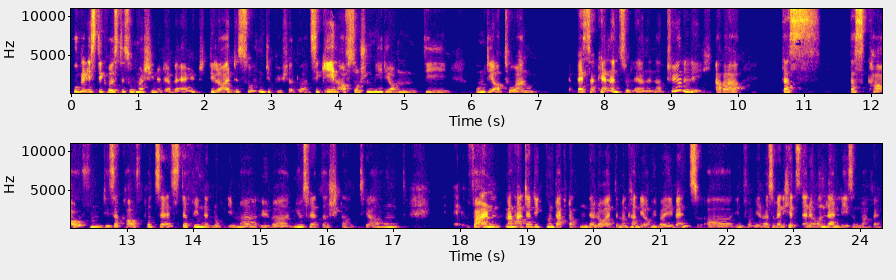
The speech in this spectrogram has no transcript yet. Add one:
Google ist die größte Suchmaschine der Welt. Die Leute suchen die Bücher dort. Sie gehen auf Social Media, um die, um die Autoren besser kennenzulernen, natürlich. Aber das das Kaufen, dieser Kaufprozess, der findet noch immer über Newsletter statt. Ja? Und äh, vor allem, man hat ja die Kontaktdaten der Leute, man kann die auch über Events äh, informieren. Also wenn ich jetzt eine Online-Lesung mache,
